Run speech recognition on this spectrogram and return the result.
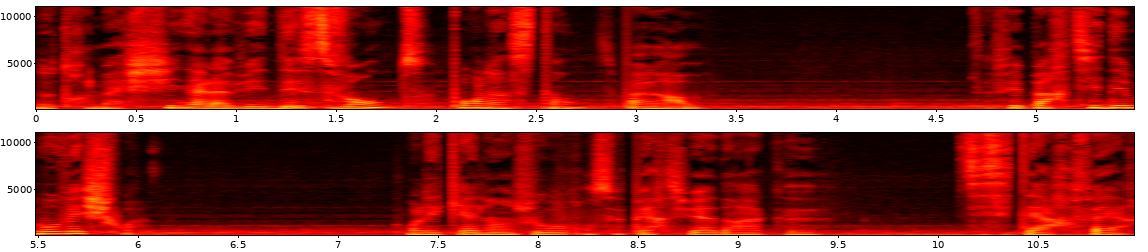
notre machine à laver décevante pour l'instant, c'est pas grave. Ça fait partie des mauvais choix pour lesquels un jour on se persuadera que si c'était à refaire,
